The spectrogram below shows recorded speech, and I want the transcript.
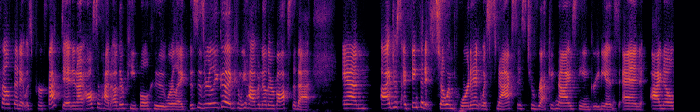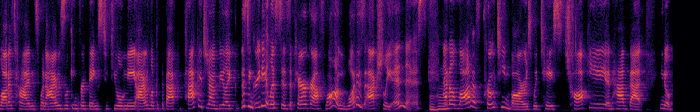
felt that it was perfected. And I also had other people who were like, this is really good. Can we have another box of that? And I just I think that it's so important with snacks is to recognize the ingredients. And I know a lot of times when I was looking for things to fuel me, I would look at the back of the package and I would be like, this ingredient list is a paragraph long. What is actually in this? Mm-hmm. And a lot of protein bars would taste chalky and have that you know,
